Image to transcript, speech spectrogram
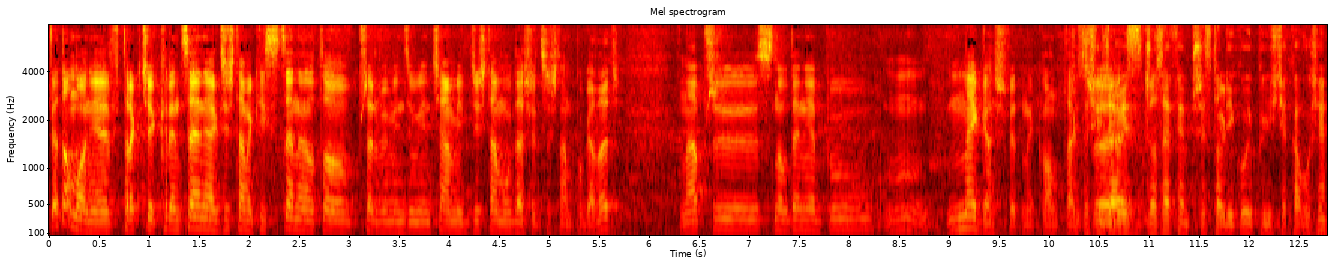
wiadomo, nie, w trakcie kręcenia gdzieś tam jakieś sceny, no to przerwy między ujęciami, gdzieś tam uda się coś tam pogadać. No a przy Snowdenie był mega świetny kontakt. Czy to że- siedziałeś z Josephem przy stoliku i piliście kawusie?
